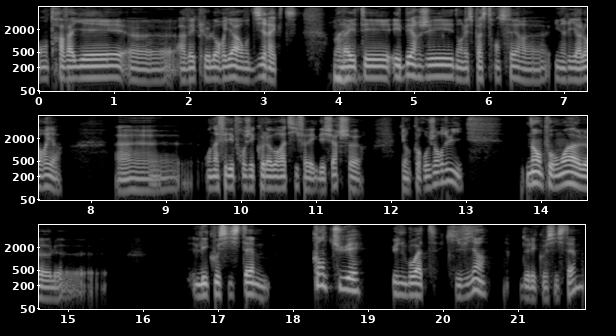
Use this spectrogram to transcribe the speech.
on travaillait euh, avec le Lauria en direct. On a été hébergé dans l'espace transfert INRIA Lauria. On a fait des projets collaboratifs avec des chercheurs. Et encore aujourd'hui. Non, pour moi, l'écosystème, quand tu es une boîte qui vient de l'écosystème,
